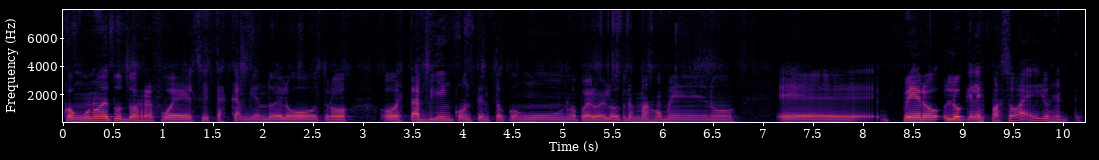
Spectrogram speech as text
con uno de tus dos refuerzos y estás cambiando el otro, o estás bien contento con uno, pero el otro es más o menos. Eh, pero lo que les pasó a ellos, gente,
